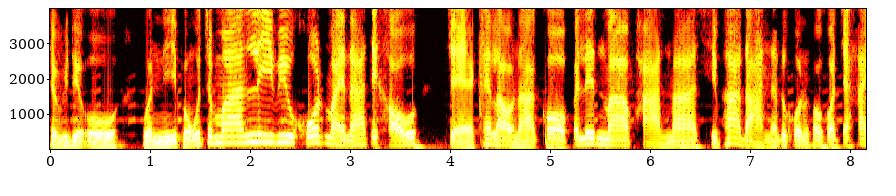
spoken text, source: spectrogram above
จะวิดีโอ วันนี้ผมก็จะมารีวิวโค้ดใหม่นะที่เขาแจกให้เรานะก็ไปเล่นมาผ่านมา 15 ด่านนะทุกคนเขาก็จะให้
